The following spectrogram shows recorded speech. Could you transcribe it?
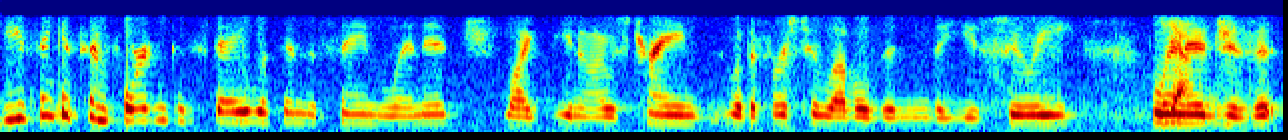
Do you think it's important to stay within the same lineage? Like, you know, I was trained with the first two levels in the Usui lineage. Is it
